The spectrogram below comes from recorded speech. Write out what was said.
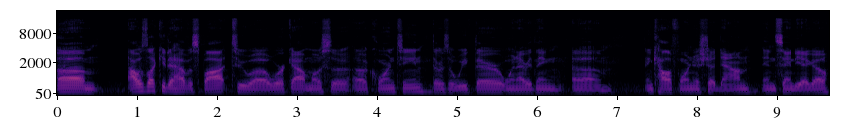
Um, I was lucky to have a spot to uh, work out most of uh, quarantine. There was a week there when everything um, in California shut down in San Diego,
